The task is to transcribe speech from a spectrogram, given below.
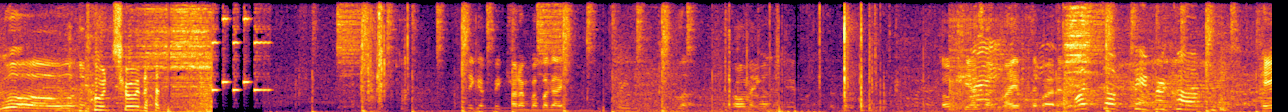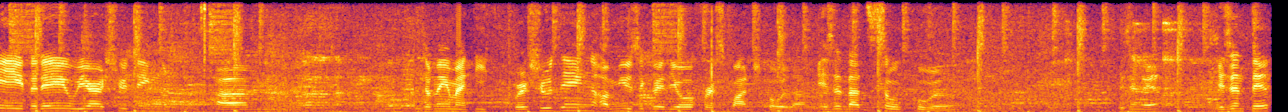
Whoa! Don't show that. Take a picture. Parang babagay. Oh my god. Oh, she has that vibe na parang... What's up, paper cup? Hey, today we are shooting um, something in my teeth. We're shooting a music video for Sponge Cola. Isn't that so cool? Isn't it? Isn't it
